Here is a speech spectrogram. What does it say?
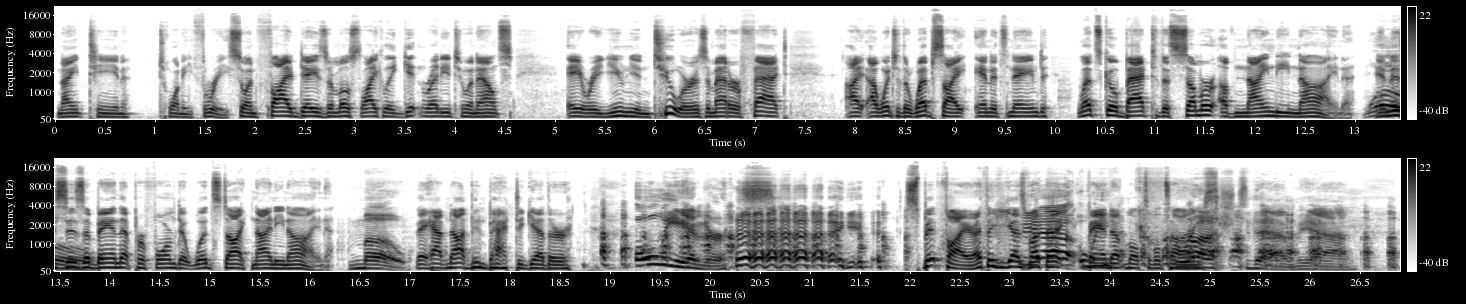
19 23. So in five days, they're most likely getting ready to announce a reunion tour. As a matter of fact, I, I went to their website and it's named Let's go back to the summer of 99. And this is a band that performed at Woodstock 99. Mo. They have not been back together. Oleander. Spitfire. I think you guys brought Yeah, that band up multiple times. Crushed them, yeah.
